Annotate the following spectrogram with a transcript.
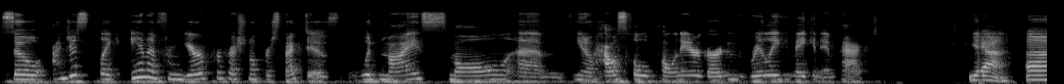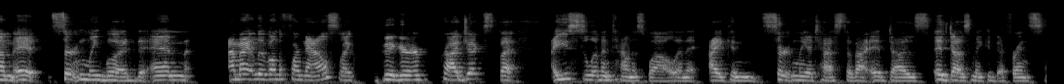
So I'm just like, Anna, from your professional perspective, would my small, um, you know, household pollinator garden really make an impact? Yeah, um, it certainly would. And I might live on the farm now, so like bigger projects, but I used to live in town as well, and it, I can certainly attest to that. It does it does make a difference.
